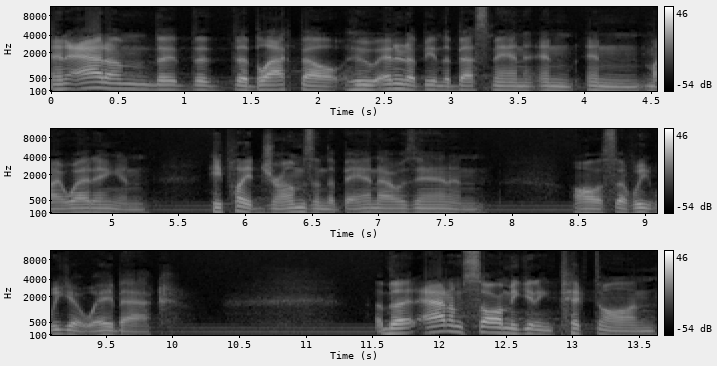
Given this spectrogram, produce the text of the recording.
And Adam, the, the, the black belt, who ended up being the best man in, in my wedding, and he played drums in the band I was in, and all this stuff. We, we go way back. But Adam saw me getting picked on,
